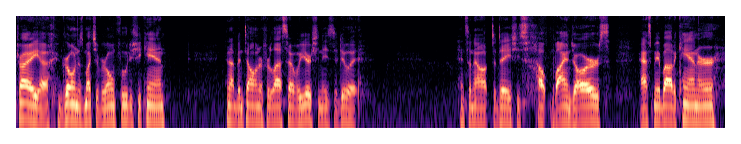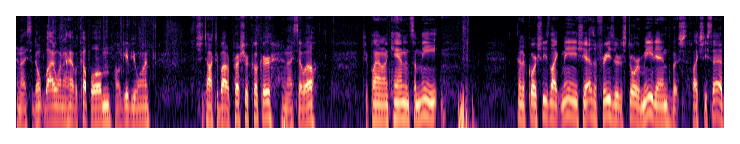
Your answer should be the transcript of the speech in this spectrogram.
try uh, growing as much of her own food as she can. And I've been telling her for the last several years she needs to do it. And so now today she's out buying jars, asked me about a canner, and I said, don't buy one, I have a couple of them, I'll give you one. She talked about a pressure cooker, and I said, well, if you plan on canning some meat, and of course she's like me, she has a freezer to store her meat in, but like she said,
